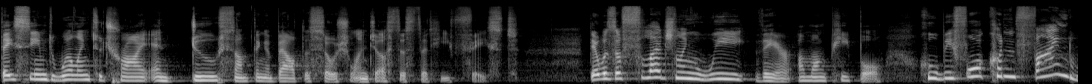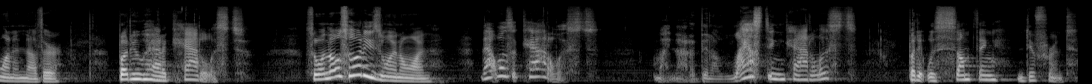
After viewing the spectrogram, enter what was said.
they seemed willing to try and do something about the social injustice that he faced. There was a fledgling we there among people who before couldn't find one another, but who had a catalyst. So when those hoodies went on, that was a catalyst. Might not have been a lasting catalyst, but it was something different.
